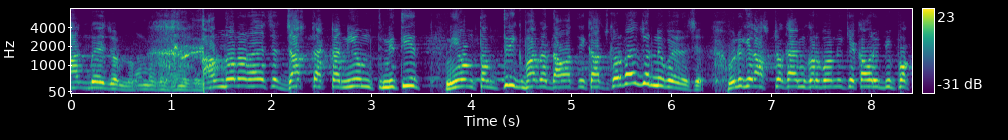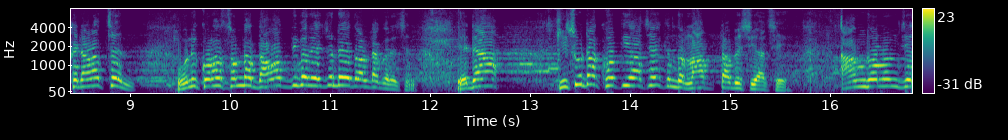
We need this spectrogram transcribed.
ডাকবে এই জন্য। আন্দোলন হয়েছে জাস্ট একটা নিয়ম, নীতি নিয়মতান্ত্রিক ভাবে দাওয়াতি কাজ করবে এই জন্য করেছে উনি কি রাষ্ট্র কায়েম করবে, উনি কি কাউরি বিপক্ষে দাঁড়াচ্ছেন? উনি কোরআন সন্না দাওয়াত দিবেন, এই জন্য এই দলটা করেছেন। এটা কিছুটা ক্ষতি আছে, কিন্তু লাভটা বেশি আছে। আন্দোলন যে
